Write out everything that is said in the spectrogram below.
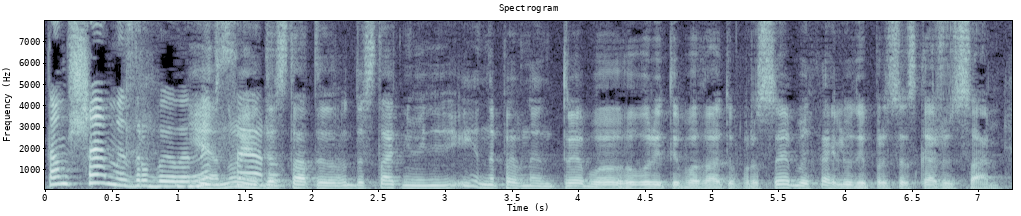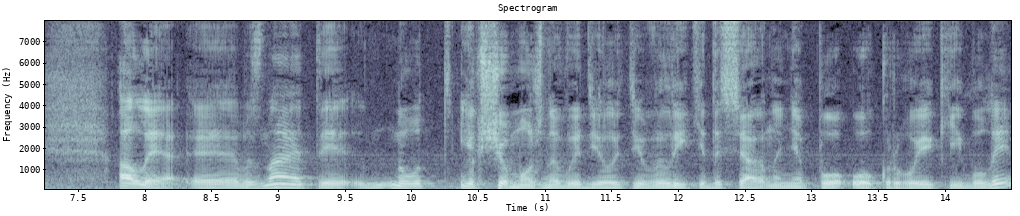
там ще ми зробили, Ні, не ну і достатньо, достатньо, і напевне не треба говорити багато про себе, хай люди про це скажуть самі. Але е, ви знаєте, ну от якщо можна виділити великі досягнення по округу, які були,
